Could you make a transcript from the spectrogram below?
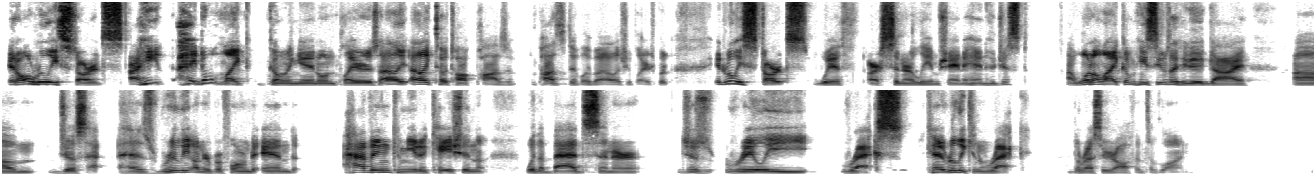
It all really starts. I hate. I don't like going in on players. I like. I like to talk positive, positively about LSU players, but it really starts with our center Liam Shanahan, who just I want to like him. He seems like a good guy. Um, just has really underperformed, and having communication with a bad center just really wrecks can it really can wreck the rest of your offensive line.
